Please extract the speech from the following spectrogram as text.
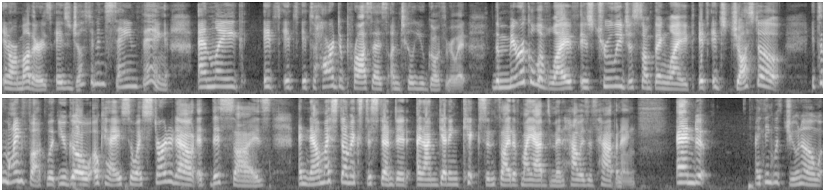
in our mothers is just an insane thing. And like it's it's it's hard to process until you go through it. The miracle of life is truly just something like it's it's just a it's a mind fuck that you go, okay, so I started out at this size and now my stomach's distended and I'm getting kicks inside of my abdomen. How is this happening? And I think with Juno,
